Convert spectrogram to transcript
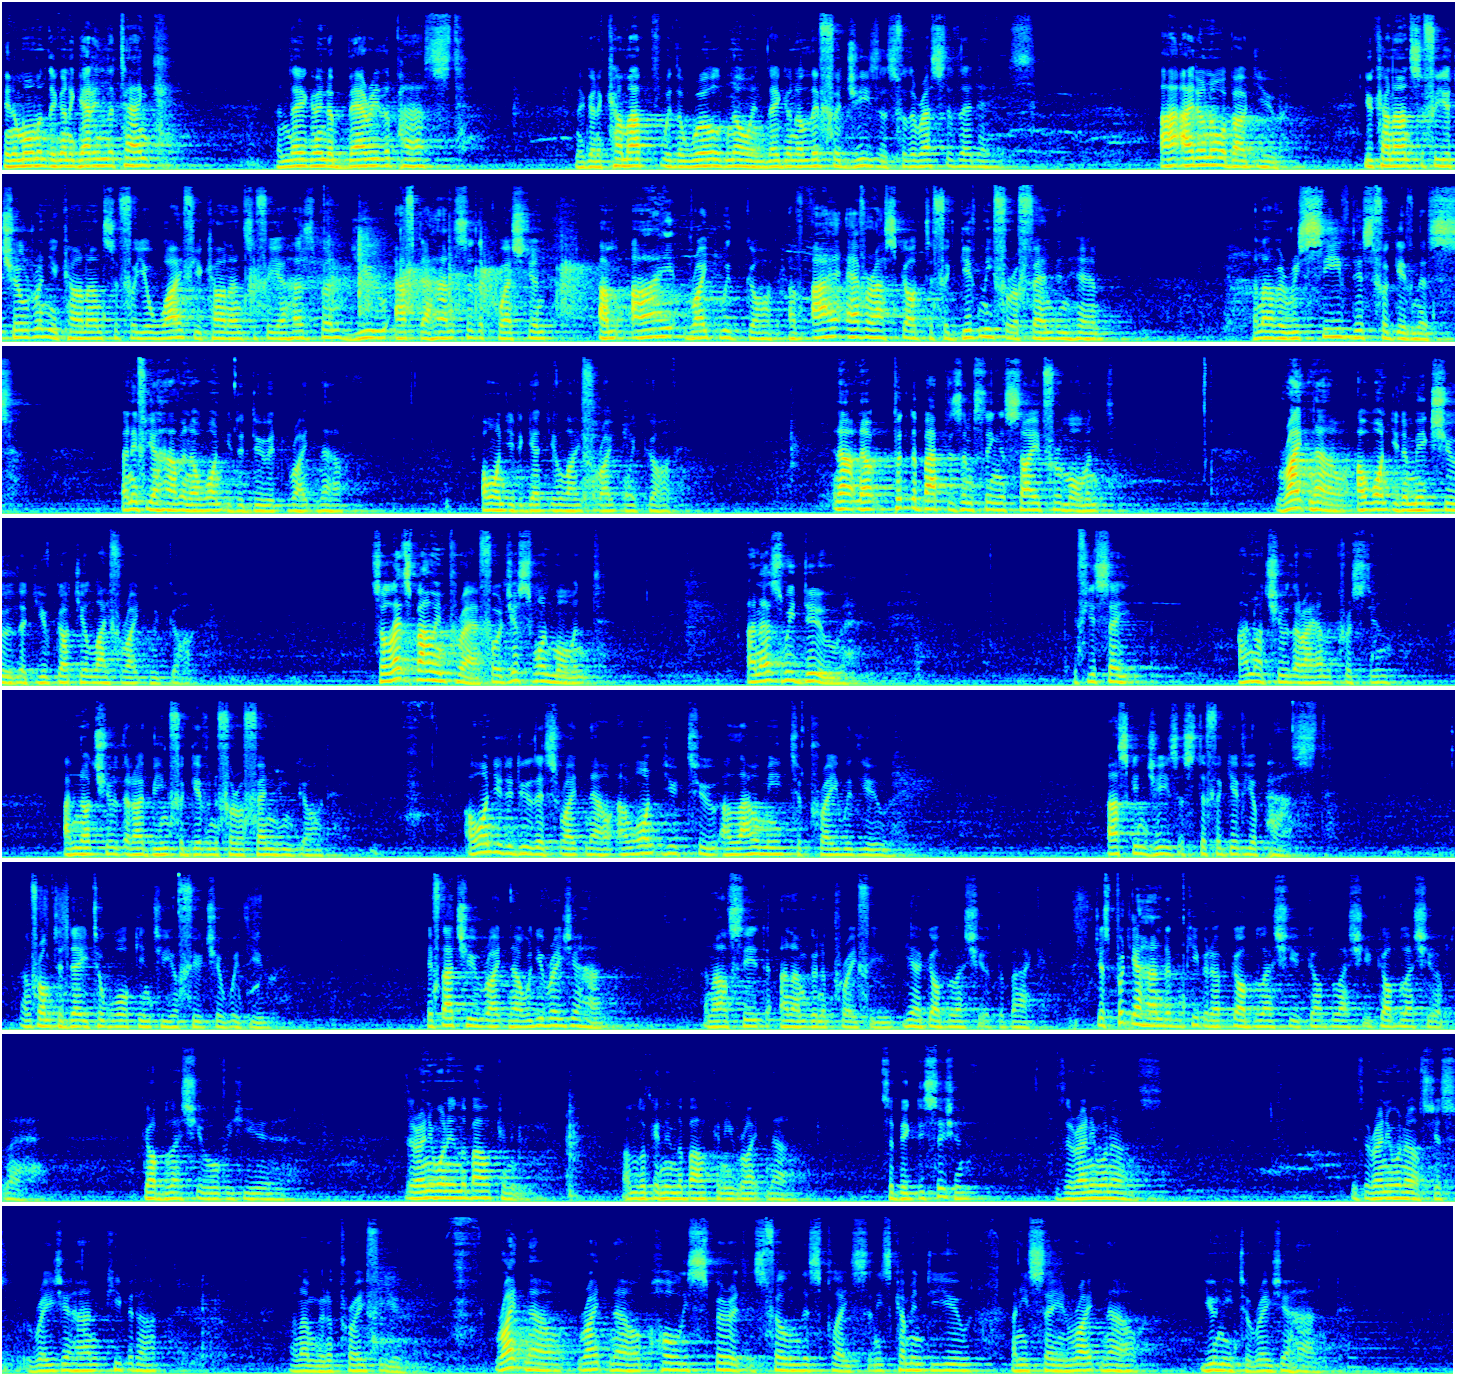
In a moment, they're going to get in the tank and they're going to bury the past. They're going to come up with the world knowing they're going to live for Jesus for the rest of their days. I, I don't know about you. You can't answer for your children. You can't answer for your wife. You can't answer for your husband. You have to answer the question Am I right with God? Have I ever asked God to forgive me for offending Him? And have I received His forgiveness? And if you haven't, I want you to do it right now. I want you to get your life right with God. Now, now put the baptism thing aside for a moment. Right now, I want you to make sure that you've got your life right with God. So let's bow in prayer for just one moment. And as we do, if you say, I'm not sure that I am a Christian, I'm not sure that I've been forgiven for offending God. I want you to do this right now. I want you to allow me to pray with you, asking Jesus to forgive your past and from today to walk into your future with you. If that's you right now, will you raise your hand? And I'll see it and I'm going to pray for you. Yeah, God bless you at the back. Just put your hand up and keep it up. God bless you. God bless you. God bless you up there. God bless you over here. Is there anyone in the balcony? I'm looking in the balcony right now. It's a big decision. Is there anyone else? Is there anyone else? Just raise your hand, keep it up, and I'm going to pray for you. Right now, right now, Holy Spirit is filling this place, and He's coming to you, and He's saying, right now, you need to raise your hand.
